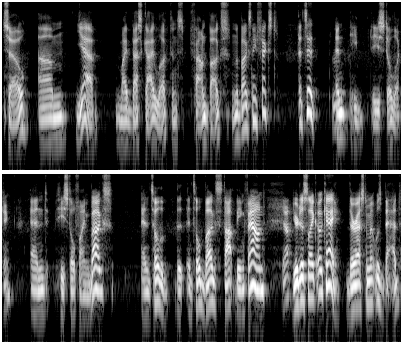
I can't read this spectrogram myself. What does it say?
So, um, yeah, my best guy looked and found bugs, and the bugs need fixed. That's it. Hmm. And he he's still looking, and he's still finding bugs. And until the, the until bugs stop being found, Yeah. you're just like, okay, their estimate was bad,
